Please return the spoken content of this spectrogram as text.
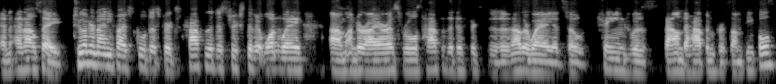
and, and I'll say 295 school districts, half of the districts did it one way um, under IRS rules, half of the districts did it another way. And so change was bound to happen for some people.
